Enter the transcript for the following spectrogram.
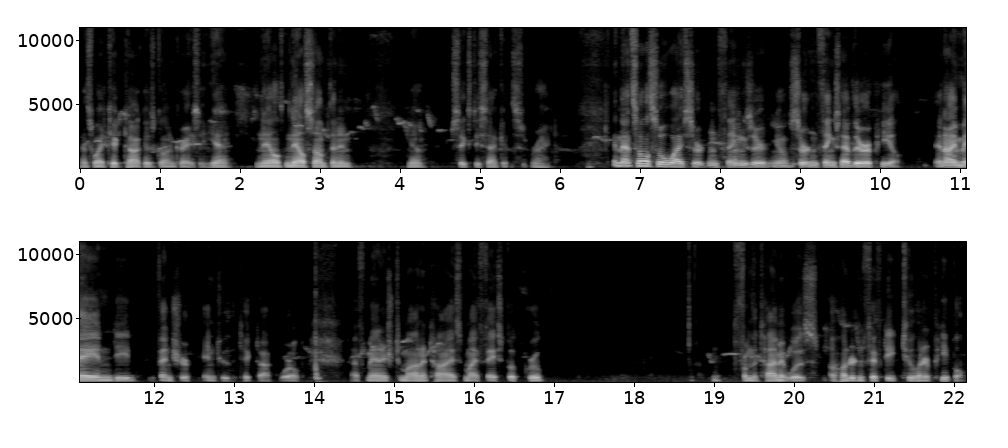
That's why TikTok has gone crazy. Yeah. Nail nail something in you know 60 seconds. Right. And that's also why certain things are, you know, certain things have their appeal. And I may indeed venture into the TikTok world. I've managed to monetize my Facebook group from the time it was 150, 200 people.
